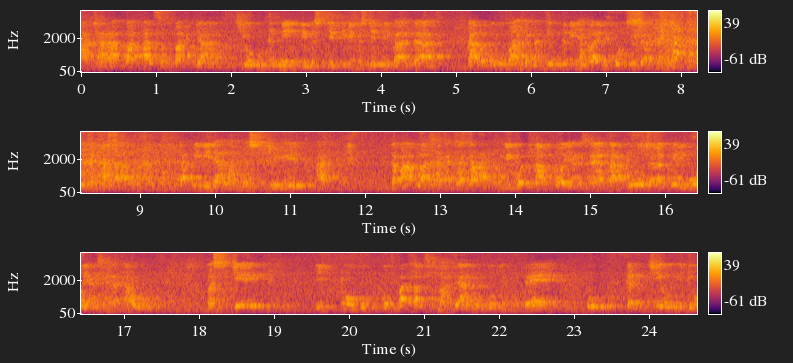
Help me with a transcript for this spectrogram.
acara batal sembahyang cium kening di masjid. Ini masjid ibadah. Kalau di rumah jangan cium kening yang lain pun sudah. Tapi di dalam masjid minta maaflah saya akan cakap mengikut apa yang saya tahu dalam ilmu yang saya tahu masjid itu hukum batal sembahyang hukumnya boleh cium itu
